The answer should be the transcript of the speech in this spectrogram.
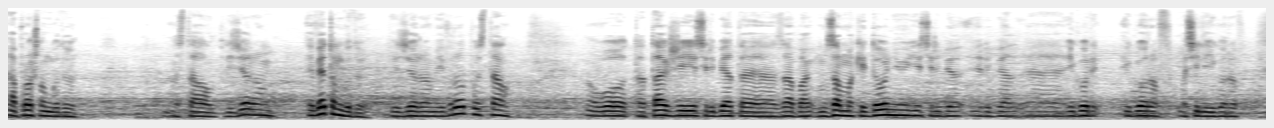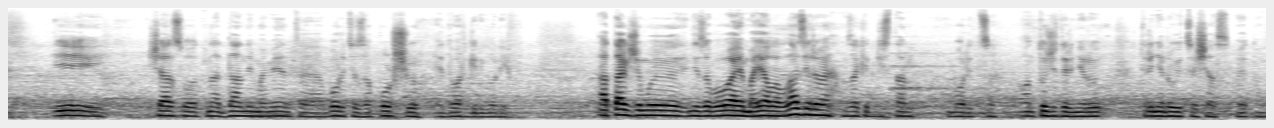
а в прошлом году стал призером. э, В этом году призером Европы стал. Вот, а также есть ребята за, за Македонию, есть ребят, ребят э, Егор, Егоров, Василий Егоров. И сейчас вот на данный момент э, борется за Польшу Эдуард Григорьев. А также мы не забываем Аяла Лазерова за Киргизстан борется. Он тоже тренирует, тренируется сейчас, поэтому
